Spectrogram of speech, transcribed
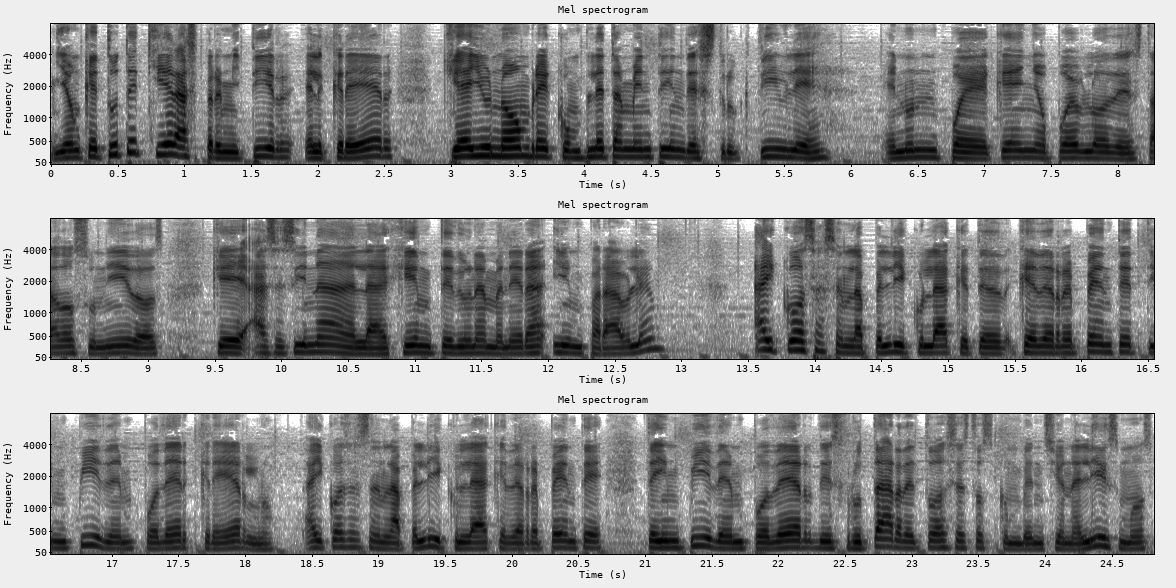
Y aunque tú te quieras permitir el creer que hay un hombre completamente indestructible en un pequeño pueblo de Estados Unidos que asesina a la gente de una manera imparable, hay cosas en la película que, que de repente te impiden poder creerlo. Hay cosas en la película que de repente te impiden poder disfrutar de todos estos convencionalismos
